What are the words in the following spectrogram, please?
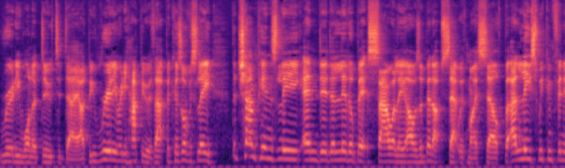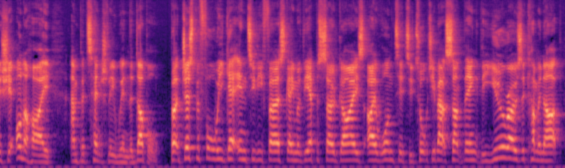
really want to do today. I'd be really, really happy with that because obviously the Champions League ended a little bit sourly. I was a bit upset with myself, but at least we can finish it on a high and potentially win the double. But just before we get into the first game of the episode, guys, I wanted to talk to you about something. The Euros are coming up.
